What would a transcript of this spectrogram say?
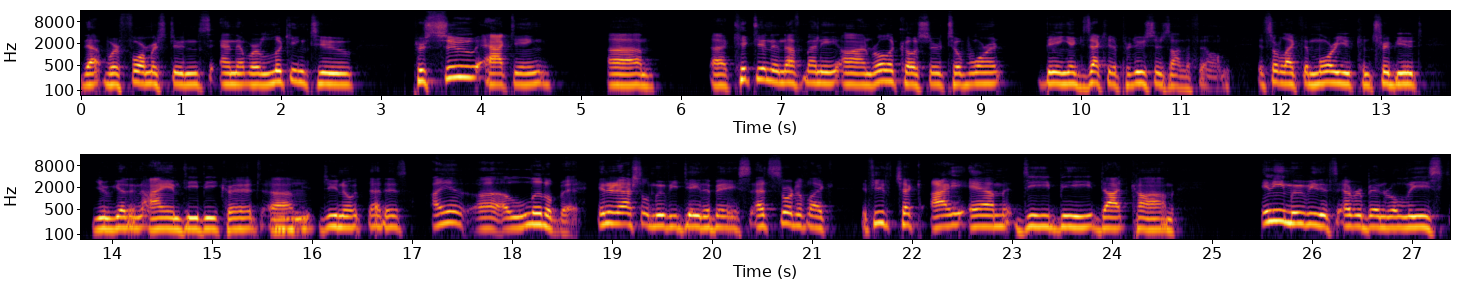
that were former students and that were looking to pursue acting um, uh, kicked in enough money on roller coaster to warrant being executive producers on the film. It's sort of like the more you contribute, you get an IMDb credit. Um, Do you know what that is? I am uh, a little bit. International Movie Database. That's sort of like if you check imdb.com, any movie that's ever been released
